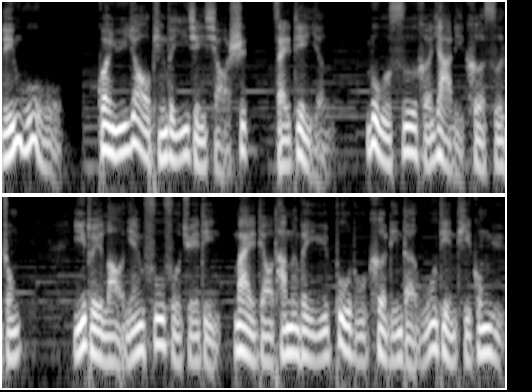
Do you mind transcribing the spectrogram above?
零五五，关于药瓶的一件小事，在电影《露丝和亚历克斯》中，一对老年夫妇决定卖掉他们位于布鲁克林的无电梯公寓。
